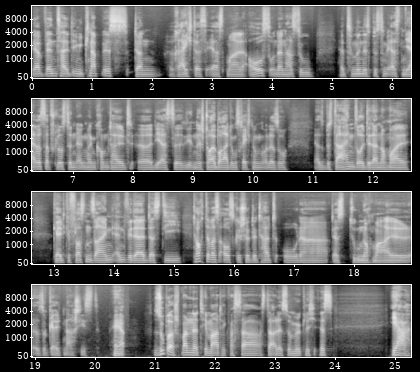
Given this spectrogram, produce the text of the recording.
ja, wenn es halt irgendwie knapp ist, dann reicht das erstmal aus und dann hast du ja zumindest bis zum ersten Jahresabschluss, dann irgendwann kommt halt äh, die erste, die, eine Steuerberatungsrechnung oder so. Also bis dahin sollte dann nochmal Geld geflossen sein. Entweder, dass die Tochter was ausgeschüttet hat oder dass du nochmal so Geld nachschießt. Ja. Super spannende Thematik, was da, was da alles so möglich ist. Ja,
